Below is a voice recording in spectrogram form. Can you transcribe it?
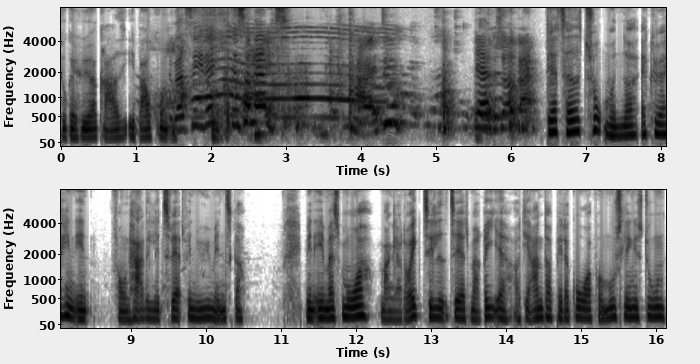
du kan høre græde i baggrunden. Du kan godt se det, ikke? Det er så nemt. Hej, du. Ja. Du sovet godt? Det har taget to måneder at køre hende ind, for hun har det lidt svært ved nye mennesker. Men Emmas mor mangler dog ikke tillid til, at Maria og de andre pædagoger på muslingestuen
